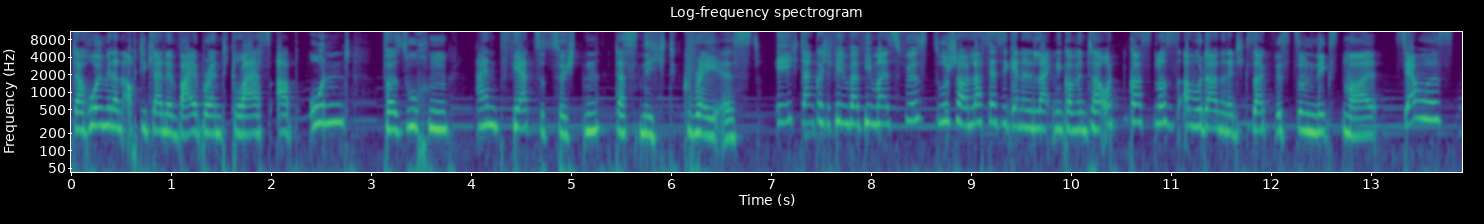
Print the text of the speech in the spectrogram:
Da holen wir dann auch die kleine Vibrant Glass ab und versuchen ein Pferd zu züchten, das nicht grey ist. Ich danke euch auf jeden Fall vielmals fürs Zuschauen. Lasst jetzt gerne einen Like, einen Kommentar und ein kostenloses Abo da. Und dann hätte ich gesagt, bis zum nächsten Mal. Servus!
